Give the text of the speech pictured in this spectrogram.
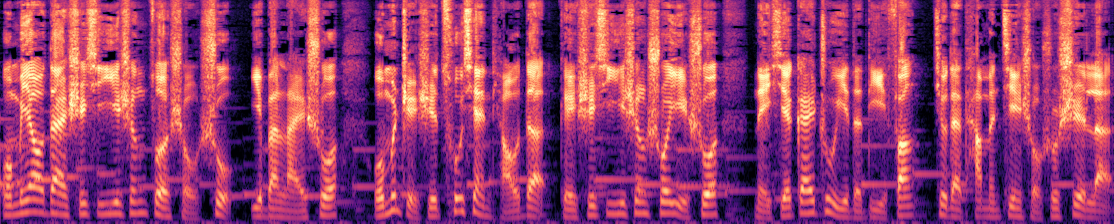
我们要带实习医生做手术，一般来说，我们只是粗线条的给实习医生说一说哪些该注意的地方，就带他们进手术室了。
